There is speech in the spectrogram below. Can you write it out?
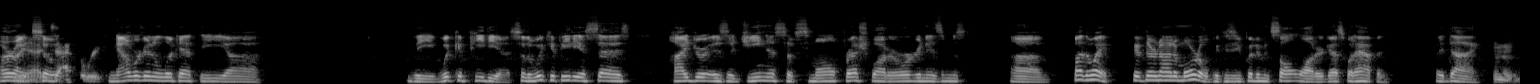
All right, Yeah, so exactly. now we're going to look at the uh, the Wikipedia. So the Wikipedia says Hydra is a genus of small freshwater organisms. Um, by the way, if they're not immortal because you put them in salt water, guess what happens? They die. Hmm.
